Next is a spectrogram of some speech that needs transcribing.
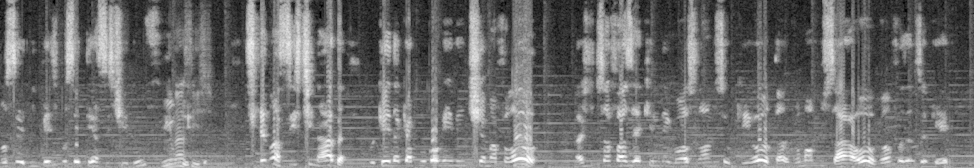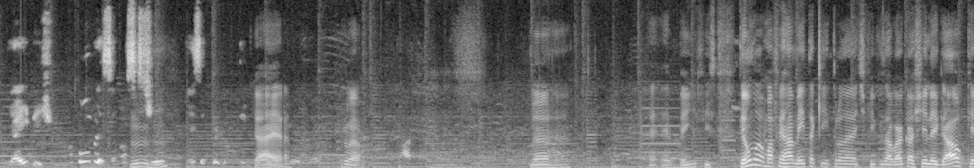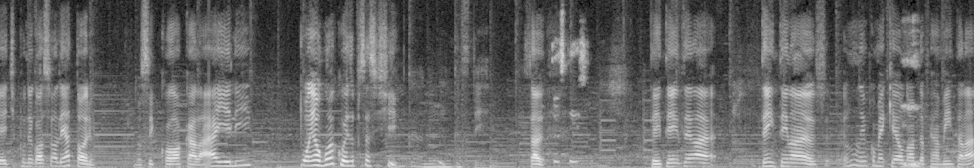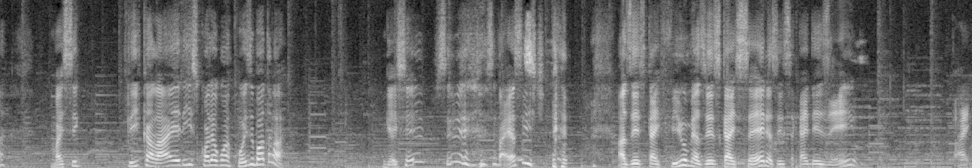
Você, em vez de você ter assistido um filme, não assiste. você não assiste nada. Porque aí daqui a pouco alguém vem te chamar e fala, ô, a gente precisa fazer aquele negócio lá, não sei o que, ô, tá, vamos almoçar, ô, vamos fazer não sei o que. E aí, bicho, acabou, velho, você não assistiu. Uhum. E aí você perdeu um tempo. Já era. Cruel. Aham. É, é bem difícil. Tem uma, uma ferramenta que entrou na Netflix agora que eu achei legal, que é tipo um negócio aleatório. Você coloca lá e ele põe alguma coisa pra você assistir, Nunca, não testei. sabe? Eu testei isso. Tem, tem, tem lá. Tem, tem lá. Eu não lembro como é que é o nome da ferramenta lá. Mas você clica lá, ele escolhe alguma coisa e bota lá. E aí você, você, você vai e assiste. Às vezes cai filme, às vezes cai série, às vezes cai desenho. Vai.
